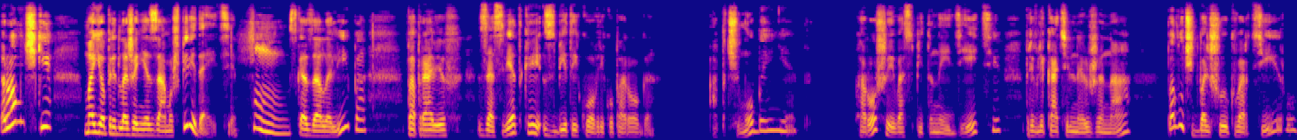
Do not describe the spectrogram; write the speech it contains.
Ромочки, мое предложение замуж передайте». «Хм», — сказала Липа, поправив за Светкой сбитый коврик у порога. А почему бы и нет? Хорошие воспитанные дети, привлекательная жена, получит большую квартиру.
